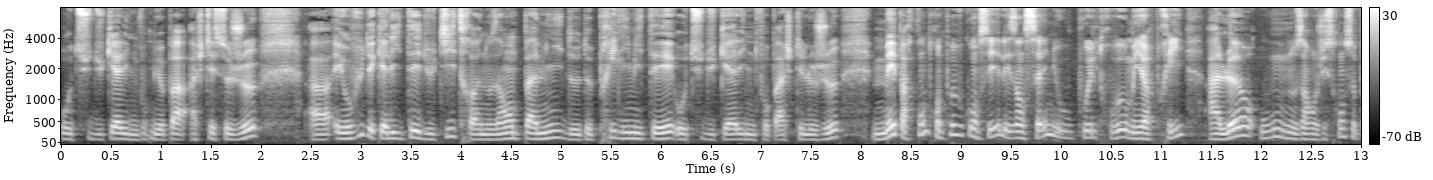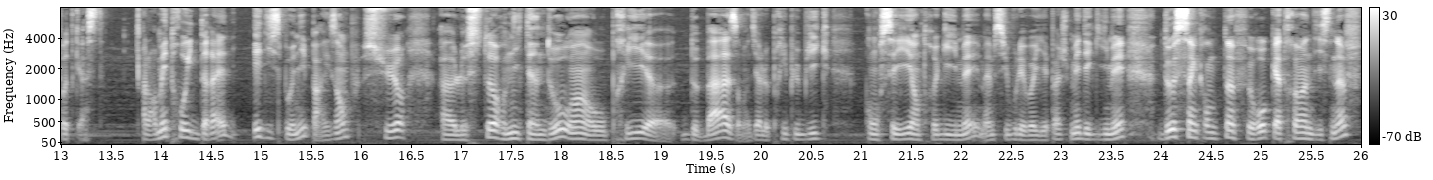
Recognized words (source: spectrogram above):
au-dessus duquel il ne vaut mieux pas acheter ce jeu. Euh, et au vu des qualités du titre, nous n'avons pas mis de prix limité au-dessus duquel il ne faut pas acheter le jeu. Mais par contre, on peut vous conseiller les enseignes où vous pouvez le trouver au meilleur prix à l'heure où nous enregistrons ce podcast. Alors Metroid Dread est disponible par exemple sur euh, le store Nintendo hein, au prix euh, de base, on va dire le prix public conseillés entre guillemets, même si vous les voyez pas, je mets des guillemets, de 59,99€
